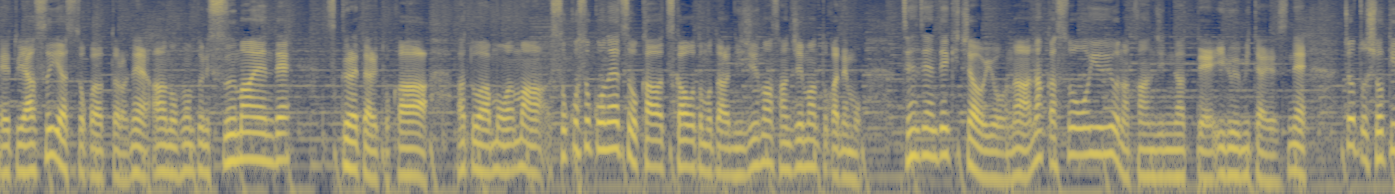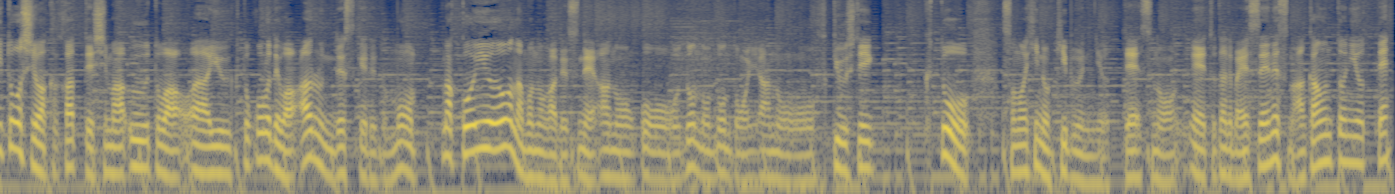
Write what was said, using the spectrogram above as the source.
えー、と安いやつとかだったらねあの本当に数万円で作れたりとかあとはもうまあそこそこのやつを使おうと思ったら20万30万とかでも全然できちゃうようななんかそういうような感じになっているみたいですね。ちょっと初期投資はかかってしまうとはいうところではあるんですけれども、まあ、こういうようなものがですねあのこうどんどんどんどんあの普及していくとその日の気分によってその、えーと、例えば SNS のアカウントによって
